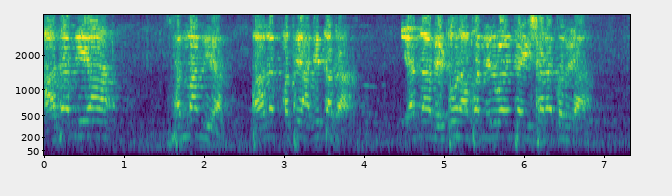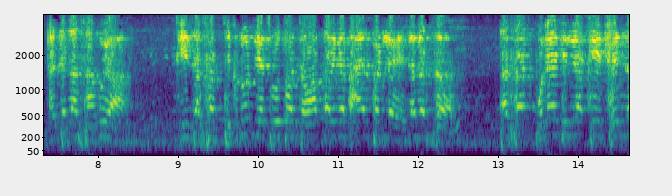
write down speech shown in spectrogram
आझाद दिया सन्मान दिया पालकमंत्री अजितदादा यांना भेटून आपण निर्वहनचा इशारा करूया आणि त्यांना सांगूया की जसं तिकडून नेतृत्व जबाबदारीने बाहेर पडले नगरचं तसं पुणे जिल्ह्याची खिंड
